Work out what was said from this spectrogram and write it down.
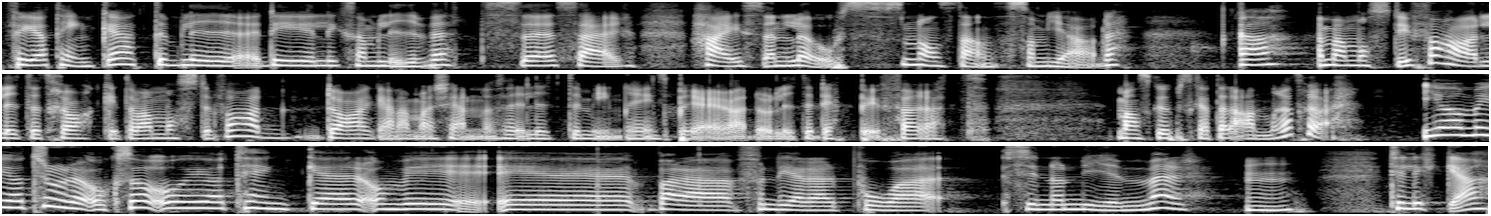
för jag tänker att det, blir, det är liksom livets eh, så här, highs and lows någonstans som gör det. Ja. Man måste ju få ha lite tråkigt och man måste få ha dagar där man känner sig lite mindre inspirerad och lite deppig för att man ska uppskatta det andra tror jag. Ja, men jag tror det också. Och jag tänker om vi eh, bara funderar på synonymer mm. till lycka,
